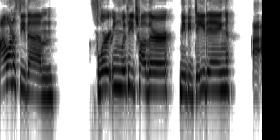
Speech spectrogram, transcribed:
I want to see them flirting with each other, maybe dating. I,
